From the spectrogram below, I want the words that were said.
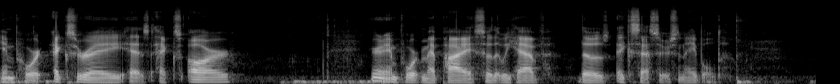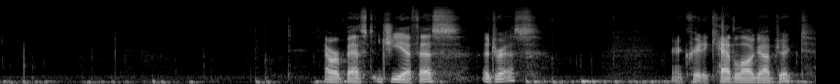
import Xarray as XR. You're going to import MetPy so that we have those accessors enabled. Our best GFS address. We're going to create a catalog object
